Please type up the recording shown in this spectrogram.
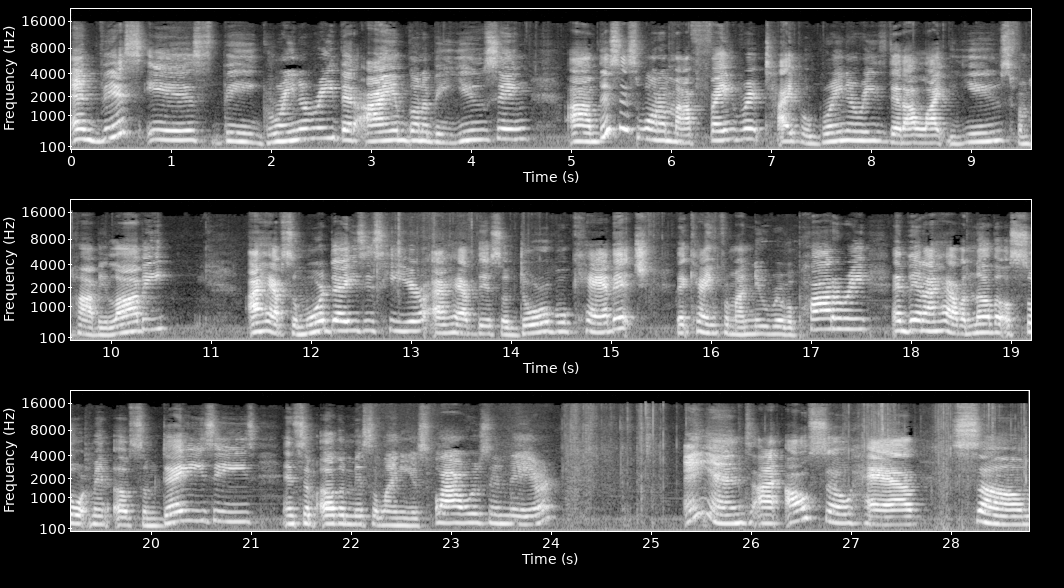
And this is the greenery that I am going to be using. Um, this is one of my favorite type of greeneries that I like to use from Hobby Lobby. I have some more daisies here. I have this adorable cabbage that came from my New River Pottery. And then I have another assortment of some daisies and some other miscellaneous flowers in there. And I also have some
